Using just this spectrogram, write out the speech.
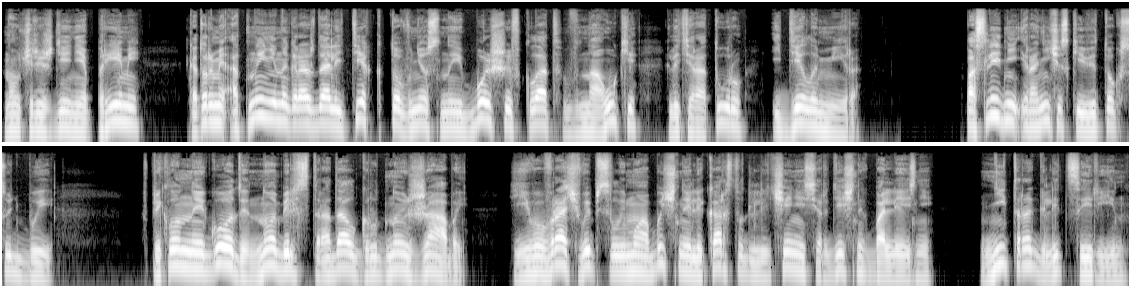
на учреждение премий, которыми отныне награждали тех, кто внес наибольший вклад в науки, литературу и дело мира. Последний иронический виток судьбы. В преклонные годы Нобель страдал грудной жабой, и его врач выписал ему обычное лекарство для лечения сердечных болезней — нитроглицерин.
